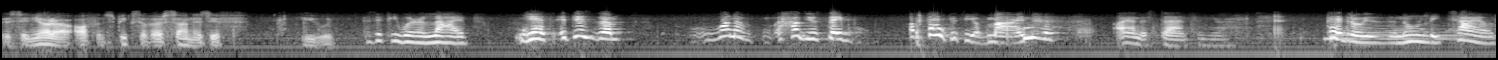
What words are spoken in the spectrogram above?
The senora often speaks of her son as if he would. As if he were alive. Yes, it is um, one of, how do you say, a fantasy of mine. I understand, Senora. Pedro is an only child.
